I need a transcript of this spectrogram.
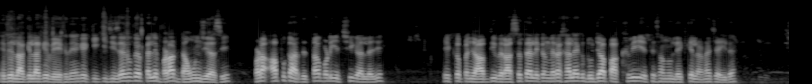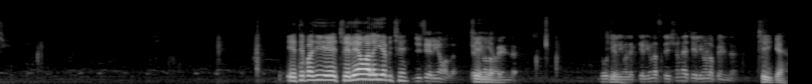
ਇਹਦੇ ਲਾਗੇ ਲਾਗੇ ਵੇਖਦੇ ਹਾਂ ਕਿ ਕੀ ਕੀ ਚੀਜ਼ ਹੈ ਕਿਉਂਕਿ ਪਹਿਲੇ ਬੜਾ ਡਾਊਨ ਜਿਹਾ ਸੀ ਬੜਾ ਅਪ ਕਰ ਦਿੱਤਾ ਬੜੀ ਅੱਛੀ ਗੱਲ ਹੈ ਜੀ। ਇੱਕ ਪੰਜਾਬ ਦੀ ਵਿਰਾਸਤ ਹੈ ਲੇਕਿਨ ਮੇਰਾ ਖਿਆਲ ਹੈ ਇੱਕ ਦੂਜਾ ਪੱਖ ਵੀ ਇੱਥੇ ਸਾਨੂੰ ਲਿਖ ਕੇ ਲੈਣਾ ਚਾਹੀਦਾ ਇੱਥੇ ਭਾਜੀ ਇਹ ਚੇਲਿਆਂ ਵਾਲਾ ਹੀ ਹੈ ਪਿੱਛੇ? ਜੀ ਚੇਲੀਆਂ ਵਾਲਾ। ਚੇਲੀਆਂ ਵਾਲਾ ਪਿੰਡ। ਹੈ ਦੋ। ਚੇਲੀਆਂ ਵਾਲਾ ਚੇਲੀਆਂ ਵਾਲਾ ਸਟੇਸ਼ਨ ਹੈ ਚੇਲੀਆਂ ਵਾਲਾ ਪਿੰਡ ਹੈ। ਠੀਕ ਹੈ।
